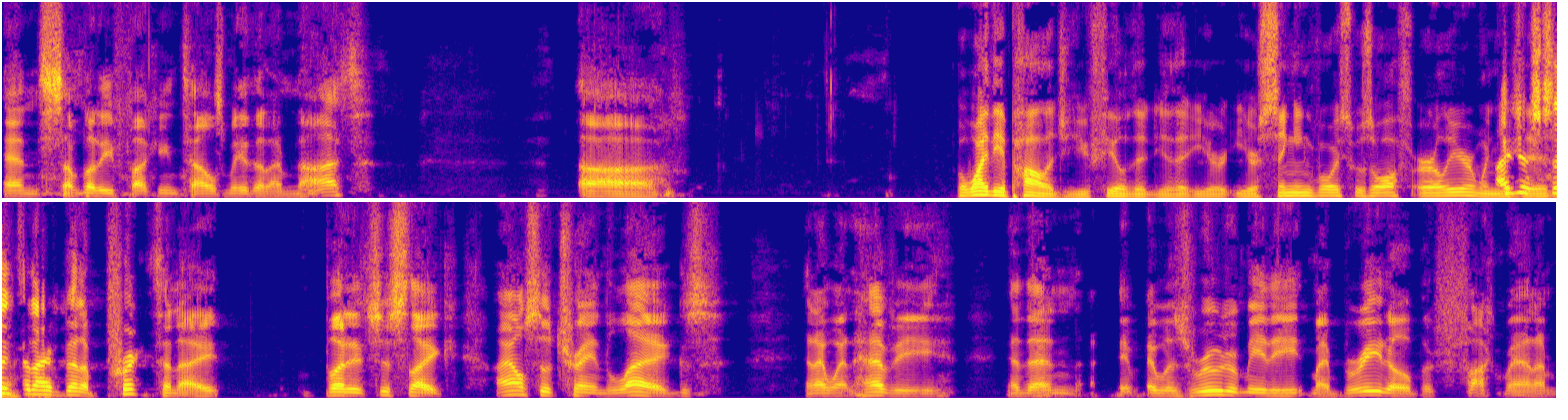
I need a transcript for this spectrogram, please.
and somebody fucking tells me that I'm not. Uh, but why the apology? You feel that you, that your your singing voice was off earlier when you I just did, uh, think that I've been a prick tonight, but it's just like I also trained legs and I went heavy. And then it, it was rude of me to eat my burrito, but fuck, man, I'm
